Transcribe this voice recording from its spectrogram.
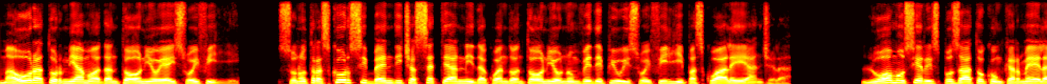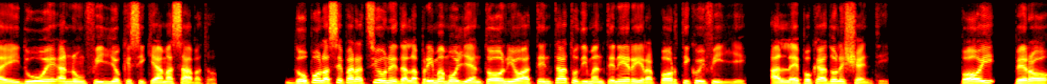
Ma ora torniamo ad Antonio e ai suoi figli. Sono trascorsi ben 17 anni da quando Antonio non vede più i suoi figli Pasquale e Angela. L'uomo si è risposato con Carmela e i due hanno un figlio che si chiama Sabato. Dopo la separazione dalla prima moglie Antonio ha tentato di mantenere i rapporti coi figli, all'epoca adolescenti. Poi, però,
